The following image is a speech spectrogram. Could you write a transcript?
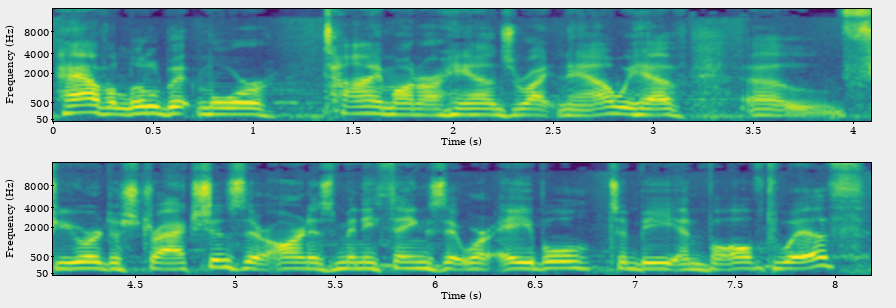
have a little bit more time on our hands right now. We have uh, fewer distractions. There aren't as many things that we're able to be involved with.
